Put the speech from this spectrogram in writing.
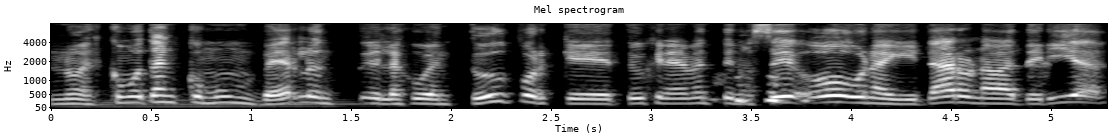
no es como tan común verlo en, la juventud porque tú generalmente, no sé, o una guitarra, una batería,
